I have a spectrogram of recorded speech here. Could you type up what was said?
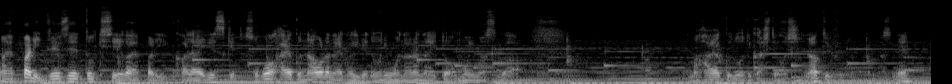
まあ、やっぱり税制と規制がやっぱり課題ですけど、そこは早く治らない限りどうにもならないとは思いますが、まあ、早くどうにかしてほしいなというふうに思いますね。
